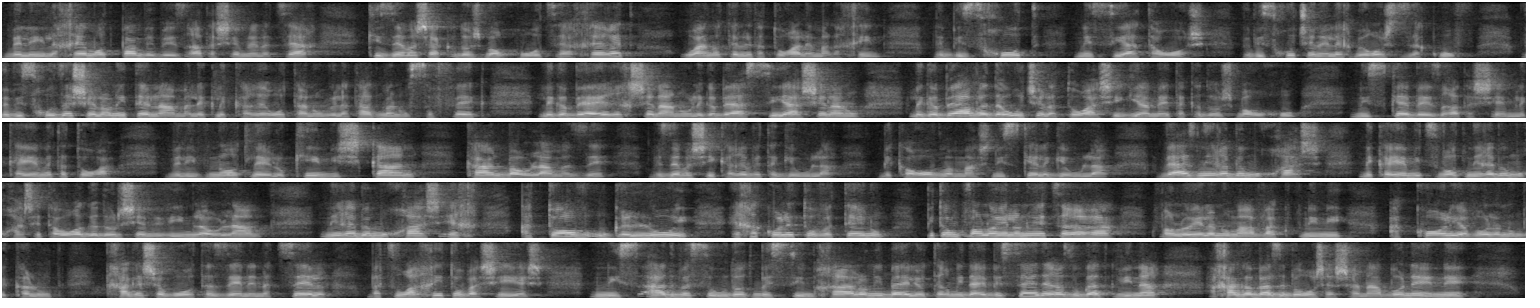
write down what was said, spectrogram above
ולהילחם עוד פעם, ובעזרת השם לנצח, כי זה מה שהקדוש ברוך הוא רוצה אחרת, הוא היה נותן את התורה למלאכים. ובזכות נשיאת הראש, ובזכות שנלך בראש זקוף, ובזכות זה שלא ניתן לעמלק לקרר אותנו ולטעת בנו ספק לגבי הערך שלנו, לגבי העשייה שלנו, לגבי הוודאות של התורה שהגיעה מאת הקדוש ברוך הוא, נזכה בעזרת השם לקיים את התורה ולבנות לאלוקים משכן כאן בעולם הזה, וזה מה שיקרב את הגאולה. בקרוב ממש, נזכה לגאולה, ואז נראה במוחש, נקיים מצוות, נראה במוחש את האור הגדול שהם מביאים לעולם, נראה במוחש איך הטוב הוא גלוי, איך הכל לטובתנו, פתאום כבר לא יהיה לנו יצר הרע, כבר לא יהיה לנו מאבק פנימי, הכל יבוא לנו בקלות. את חג השבועות הזה ננצל בצורה הכי טובה שיש, נסעד בסעודות בשמחה, לא ניבהל יותר מדי, בסדר, אז עוגת גבינה, החג הבא זה בראש השנה, בוא נהנה.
